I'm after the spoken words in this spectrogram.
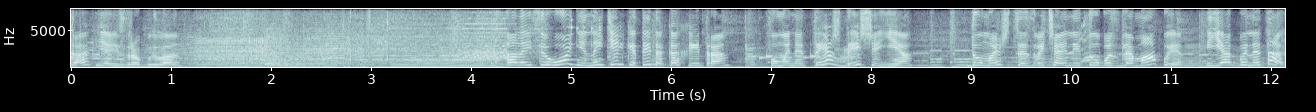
Так я і зробила. Але й сьогодні не тільки ти така хитра. У мене теж дещо є. Думаєш, це звичайний тубус для мапи? Як би не так.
